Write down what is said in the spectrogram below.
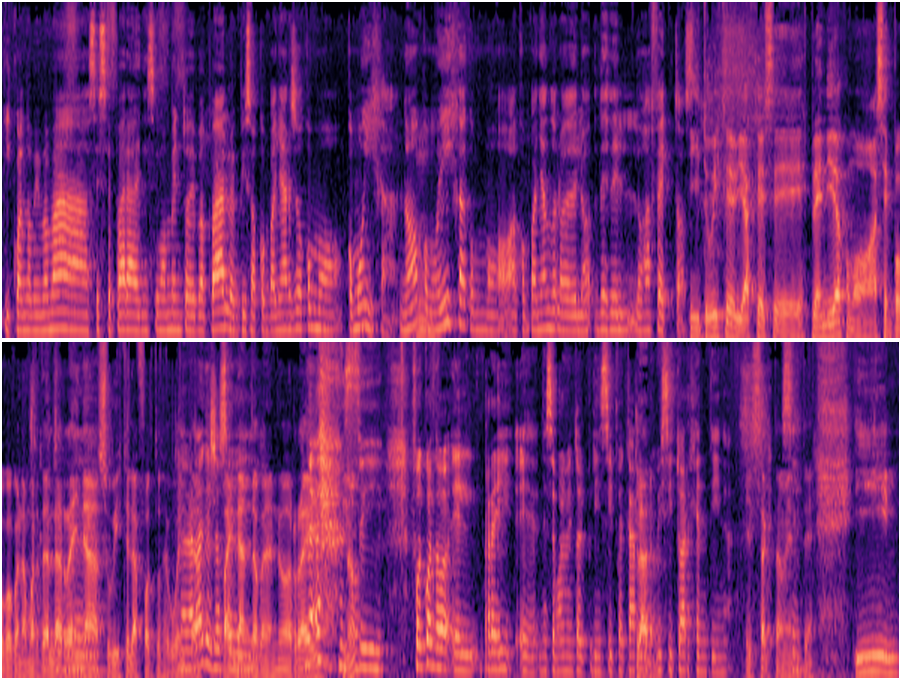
y cuando mi mamá se separa en ese momento de papá, lo empiezo a acompañar yo como, como hija, ¿no? Mm. Como hija, como acompañándolo de lo- desde los afectos. Y tuviste viajes eh, espléndidos, como hace poco con la muerte de la reina, subiste las fotos de vuelta verdad que yo soy- bailando con el nuevo rey, ¿no? sí, fue cuando el rey, eh, en ese momento el príncipe Carlos, Claro. visitó Argentina. Exactamente. Y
